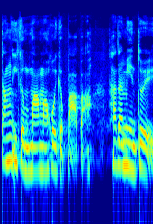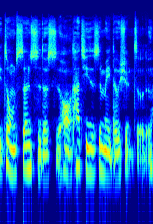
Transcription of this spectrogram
当一个妈妈或一个爸爸，他在面对这种生死的时候，他其实是没得选择的。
